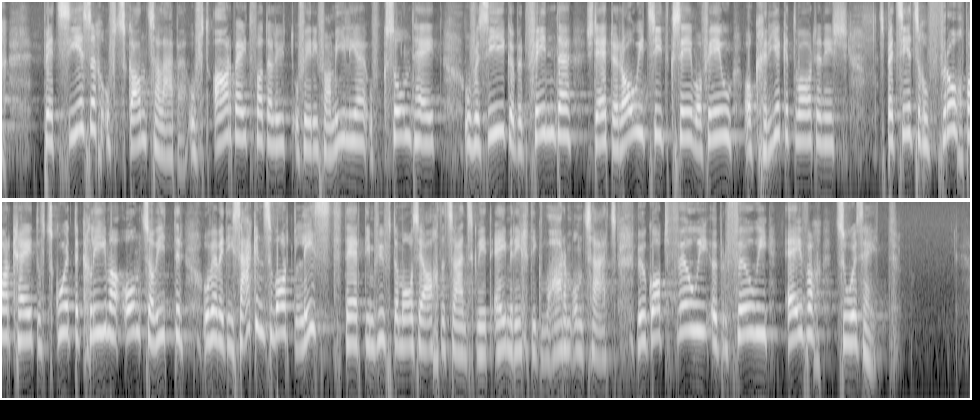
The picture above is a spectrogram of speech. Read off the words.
beziehen sich auf das ganze Leben, auf die Arbeit der Leute, auf ihre Familie, auf die Gesundheit, auf einen Sieg über die Finden. Es war eine raue Zeit, wo viel auch gekriegt worden ist. Es bezieht sich auf Fruchtbarkeit, auf das gute Klima und so weiter. Und wenn man die Segenswort liest, der im 5. Mose 28 wird einem richtig warm ums Herz. Weil Gott viele über viele einfach zusagt.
